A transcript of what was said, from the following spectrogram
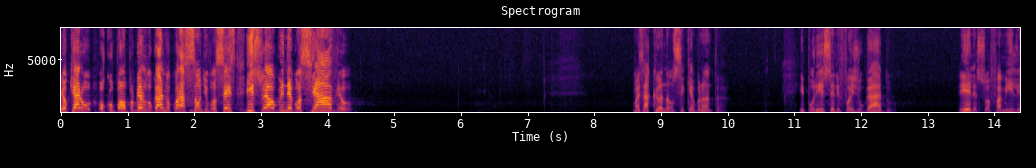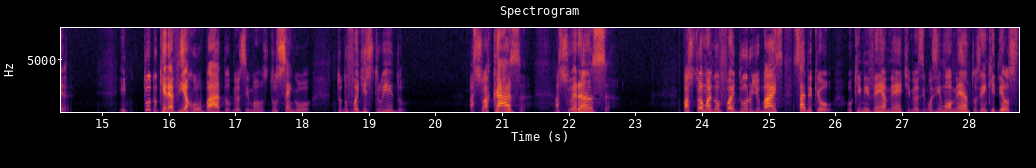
eu quero ocupar o primeiro lugar no coração de vocês, isso é algo inegociável. Mas Acã não se quebranta. E por isso ele foi julgado ele, a sua família. E tudo que ele havia roubado, meus irmãos, do Senhor, tudo foi destruído. A sua casa, a sua herança. Pastor, mas não foi duro demais? Sabe o que eu, o que me vem à mente, meus irmãos, em momentos em que Deus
